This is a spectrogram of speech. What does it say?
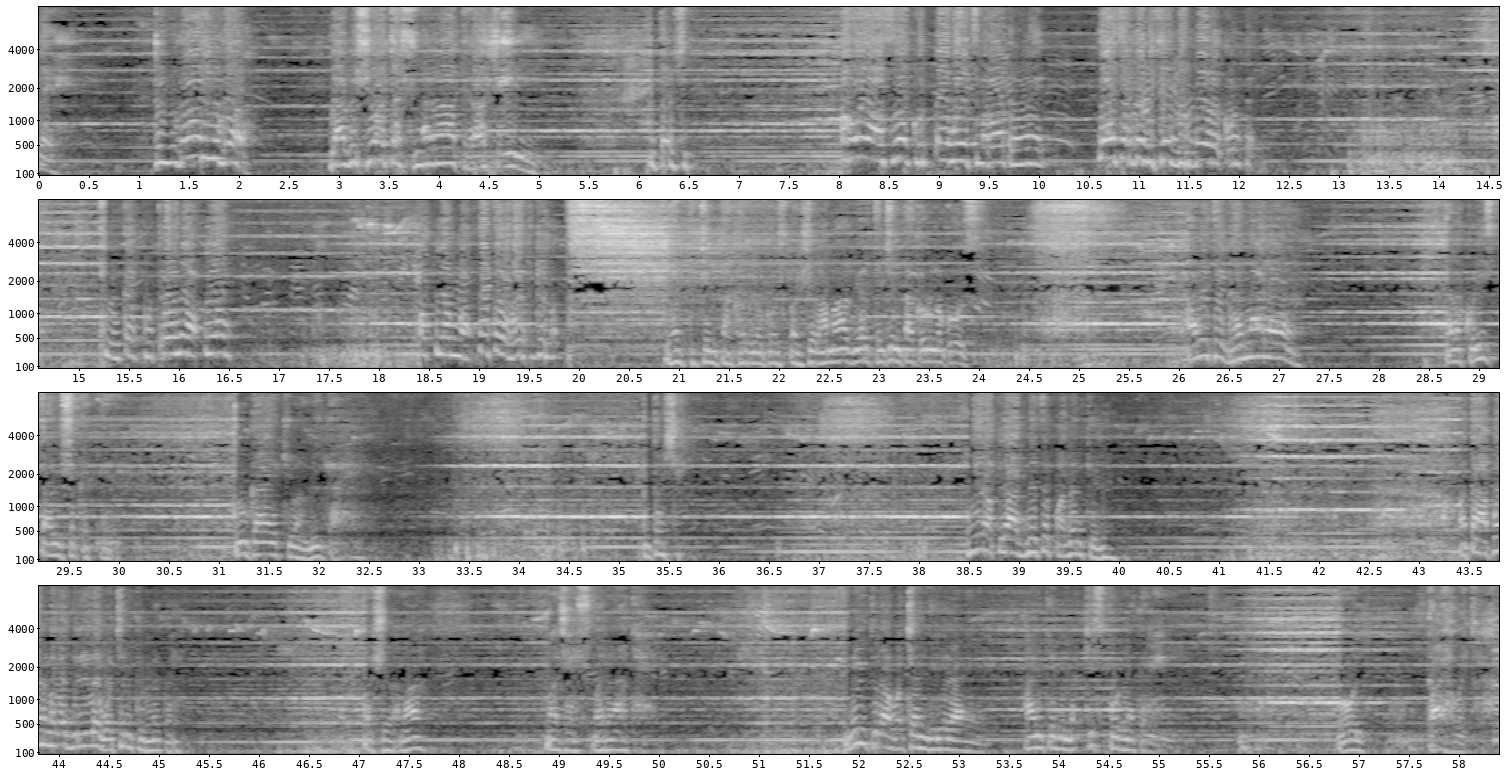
कृत्यामुळे तू युगानुयुग या विश्वाच्या स्मरणात राहशील अहो या असल्या कृत्यामुळेच मराठ होणे त्यासारखं दुसरं दुर्दैव आहे कोणते तुमच्या पुत्राने आपल्या आपल्या मातेचा वध केला व्यर्थ चिंता करू नकोस परशुरामा व्यर्थ चिंता करू नकोस अरे ते घडणार आहे त्याला कोणीच टाळू शकत नाही. तू काय किंवा मी काय? मी आपल्या आज्ञेचं पालन केलं. आता आपण मला दिलेलं वचन पूर्ण करा. परशुरामा माझ्या स्मरणात आहे. मी तुला वचन दिलेलं आहे आणि ते मी नक्कीच पूर्ण करेन. बोल. काय हवंय तुला?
